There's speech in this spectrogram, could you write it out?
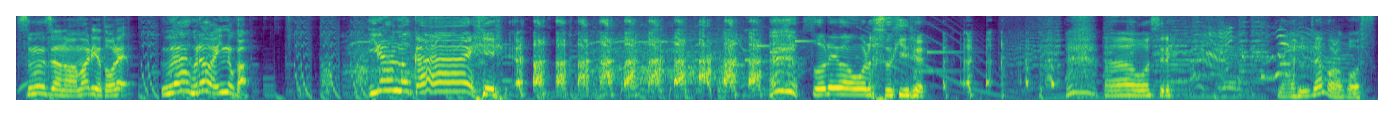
スムーズなのはマリオと俺。うわ、フラワーいんのかいらんのかーい それはおもろすぎる。あー、面白い。なんじゃこのコース。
